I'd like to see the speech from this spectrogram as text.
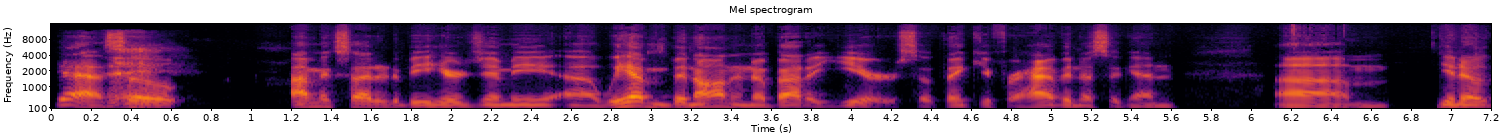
Yeah, hey. so I'm excited to be here, Jimi. Uh, we haven't been on in about a year, so thank you for having us again. Um, you know,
